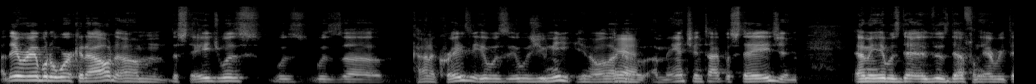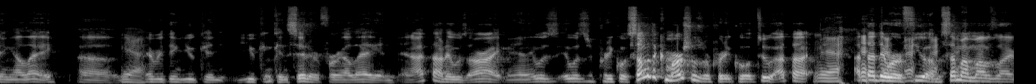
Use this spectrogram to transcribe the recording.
uh, they were able to work it out. Um, the stage was was was uh, kind of crazy. It was it was unique, you know, like yeah. a, a mansion type of stage, and I mean, it was de- it was definitely everything LA uh, yeah, everything you can you can consider for LA, and, and I thought it was all right, man. It was it was pretty cool. Some of the commercials were pretty cool too. I thought yeah, I thought there were a few of them. Some of them I was like,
